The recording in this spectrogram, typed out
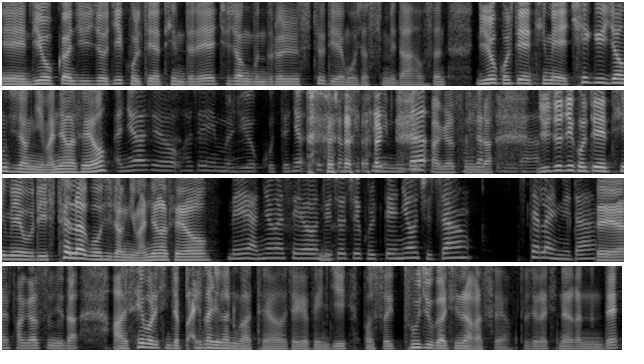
예, 뉴욕과 뉴저지 골대녀 팀들의 주장분들을 스튜디오에 모셨습니다. 우선 뉴욕 골대녀 팀의 최규정 주장님 안녕하세요. 안녕하세요. 화제 인물 뉴욕 골대녀 최규정 캡틴입니다. 반갑습니다. 반갑습니다. 뉴저지 골대녀 팀의 우리 스텔라고 주장님 안녕하세요. 네, 안녕하세요. 뉴저지 골대녀 주장 스텔라입니다. 네, 반갑습니다. 아, 세월이 진짜 빨리빨리 가는 것 같아요. 저희가 뵌지 벌써 두 주가 지나갔어요. 두 주가 지나갔는데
